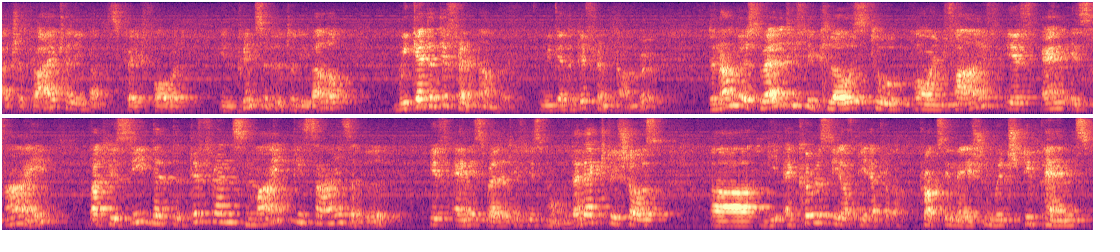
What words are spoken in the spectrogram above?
algebraically, but straightforward in principle to develop, we get a different number. We get a different number. The number is relatively close to 0.5 if n is high, but you see that the difference might be sizable if n is relatively small. That actually shows uh, the accuracy of the approximation, which depends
